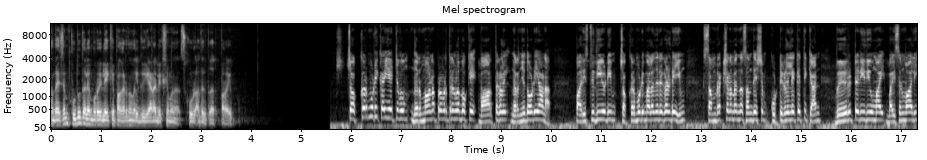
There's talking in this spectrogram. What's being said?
സന്ദേശം പുതുതലമുറയിലേക്ക് പകർന്നു നൽകുകയാണ് ലക്ഷ്യമെന്ന് സ്കൂൾ അധികൃതർ പറയുന്നു. ചൊക്കർമുടി കയ്യേറ്റവും നിർമ്മാണ പ്രവർത്തനങ്ങളുമൊക്കെ വാർത്തകളിൽ നിറഞ്ഞതോടെയാണ്. പരിസ്ഥിതിയുടെയും ചൊക്കർമുടി മലനിരകളുടെയും സംരക്ഷണമെന്ന സന്ദേശം കുട്ടികളിലേക്ക് എത്തിക്കാൻ വേറിട്ട രീതിയുമായി Bison Valley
